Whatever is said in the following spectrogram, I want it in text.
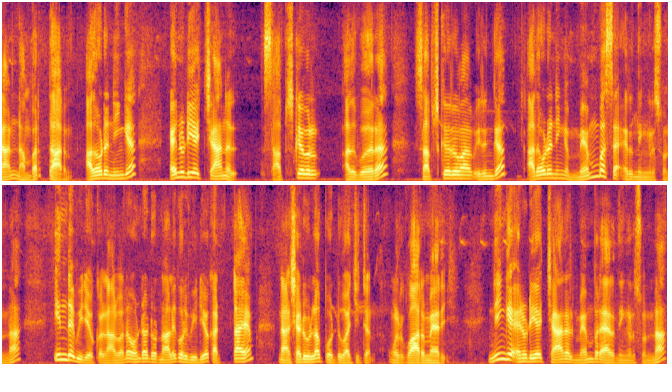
நான் நம்பர் தாரேன் அதோடு நீங்கள் என்னுடைய சேனல் சப்ஸ்கிரைபர் அது வேறு சப்ஸ்கிரைபராக இருங்க. அதோட நீங்கள் மெம்பர்ஸாக இருந்தீங்கன்னு சொன்னால் இந்த வீடியோக்கள் நான் வந்து ஒன்றாடு ஒரு நாளைக்கு ஒரு வீடியோ கட்டாயம் நான் ஷெடியூலாக போட்டு வச்சுட்டேன். உங்களுக்கு வார மாதிரி. நீங்கள் என்னுடைய சேனல் மெம்பராக இருந்தீங்கன்னு சொன்னால்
